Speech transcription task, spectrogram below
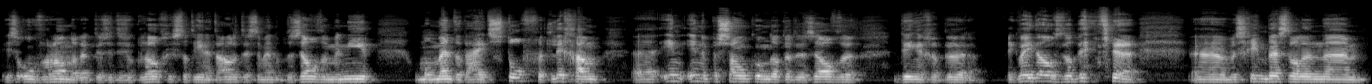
is onveranderlijk, dus het is ook logisch dat hij in het Oude Testament op dezelfde manier, op het moment dat hij het stof, het lichaam, uh, in, in een persoon komt, dat er dezelfde dingen gebeuren. Ik weet overigens dat dit uh, misschien best wel een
